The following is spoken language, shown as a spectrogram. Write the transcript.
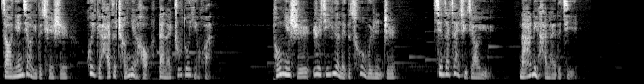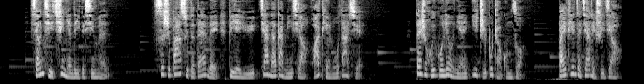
早年教育的缺失，会给孩子成年后带来诸多隐患。童年时日积月累的错误认知，现在再去教育，哪里还来得及？想起去年的一个新闻。四十八岁的 David 毕业于加拿大名校滑铁卢大学，但是回国六年一直不找工作，白天在家里睡觉，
